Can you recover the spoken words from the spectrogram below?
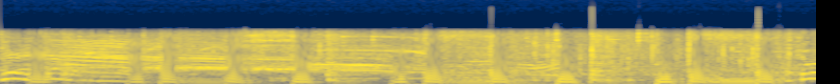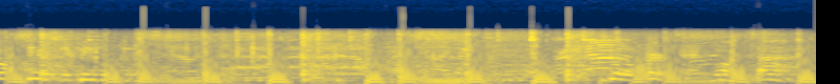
Dirty Johnny. Come on, seriously, people. Let's go to first one time.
